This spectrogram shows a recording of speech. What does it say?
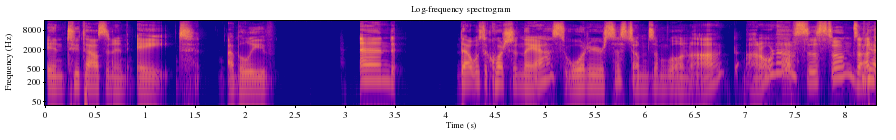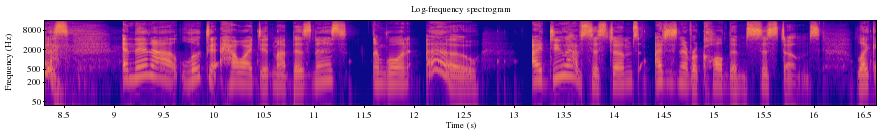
in 2008, I believe. And that was a question they asked what are your systems i'm going i, I don't have systems i yeah. just and then i looked at how i did my business i'm going oh i do have systems. I just never called them systems. Like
